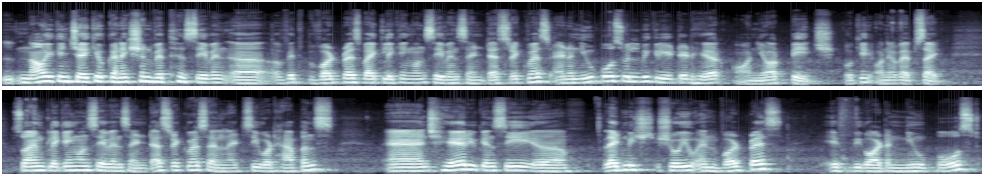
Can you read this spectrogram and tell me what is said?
now you can check your connection with save and, uh, with WordPress by clicking on save and send test request and a new post will be created here on your page okay on your website. So I'm clicking on save and send test request and let's see what happens. And here you can see uh, let me sh show you in WordPress if we got a new post.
